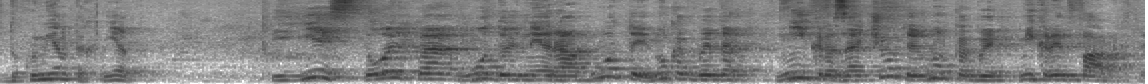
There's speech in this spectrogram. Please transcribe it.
В документах нет. И есть только модульные работы, ну как бы это микрозачеты, ну как бы микроинфаркты.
